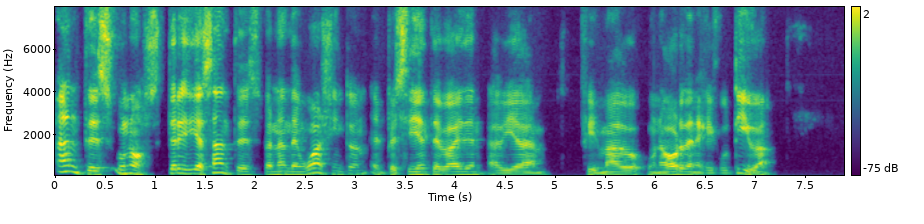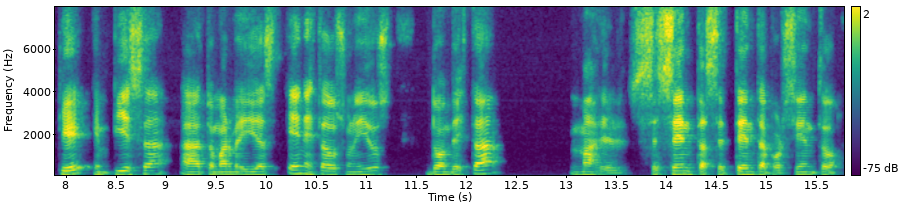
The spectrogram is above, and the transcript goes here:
antes, unos tres días antes, Fernanda, en Washington, el presidente Biden había firmado una orden ejecutiva que empieza a tomar medidas en Estados Unidos, donde está más del 60-70%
